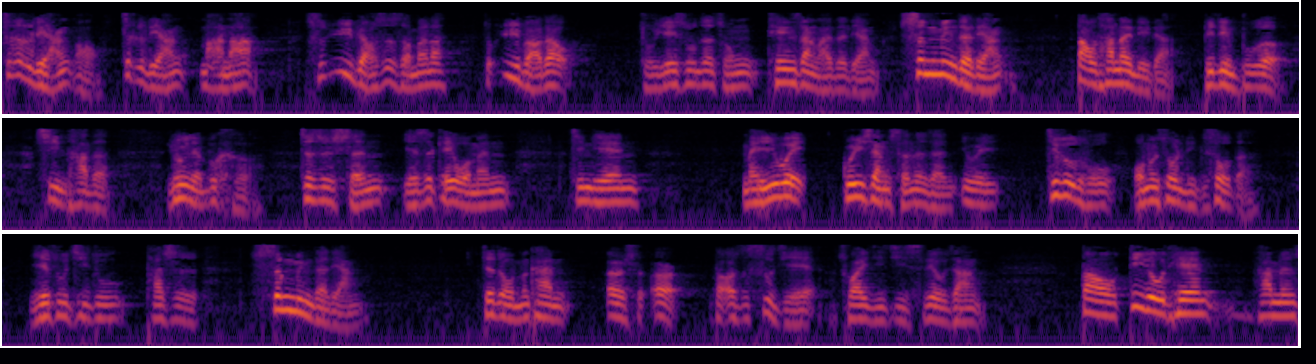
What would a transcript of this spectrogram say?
这个粮哦，这个粮马拿是预表是什么呢？就预表到。主耶稣呢，从天上来的粮，生命的粮，到他那里的必定不饿，信他的永远不渴。这是神，也是给我们今天每一位归向神的人，因为基督徒我们所领受的耶稣基督，他是生命的粮。接着我们看二十二到二十四节，出埃及记十六章，到第六天，他们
